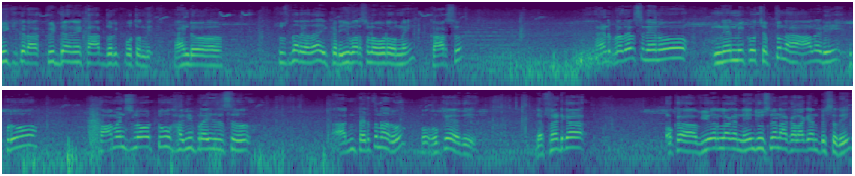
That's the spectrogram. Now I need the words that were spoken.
మీకు ఇక్కడ క్విడ్ అనే కార్ దొరికిపోతుంది. అండ్ చూస్తున్నారు కదా ఇక్కడ ఈ వరుసలో కూడా ఉన్నాయి కార్స్. అండ్ బ్రదర్స్ నేను నేను మీకు చెప్తున్నా ఆల్రెడీ ఇప్పుడు కామెంట్స్లో టూ హెవీ ప్రైజెస్ అని పెడుతున్నారు. ఓకే అది. డెఫినెట్గా ఒక వ్యూయర్ లాగా నేను చూసినా నాకు అలాగే అనిపిస్తుంది.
